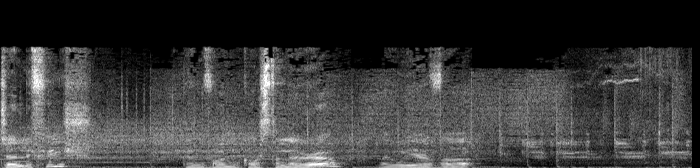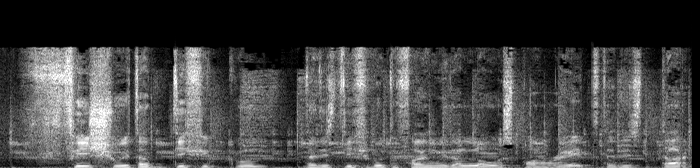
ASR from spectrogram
jellyfish, can be found in coastal area. Then we have a fish with a difficult that is difficult to find with a low spawn rate that is dark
